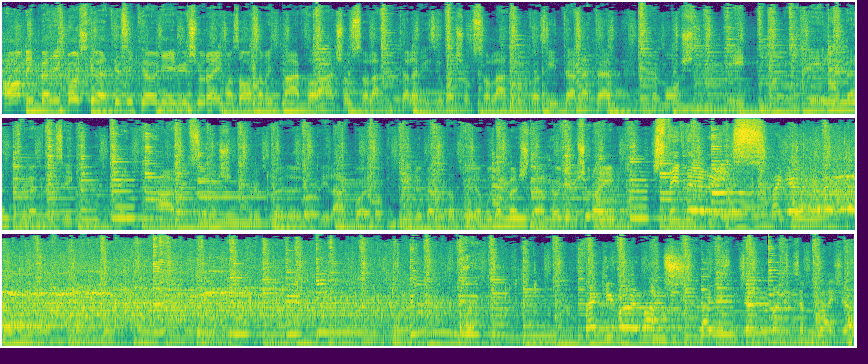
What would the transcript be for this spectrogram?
Ami pedig most következik, hölgyeim és uraim, az az, amit már talán sokszor láttunk televízióban, sokszor láttunk az interneten, de most itt élőben következik egy háromszoros trükklődő világbajnok élőben mutatója Budapesten. Hölgyeim és uraim, Steve Davis! Thank you very much, ladies and gentlemen. It's a pleasure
